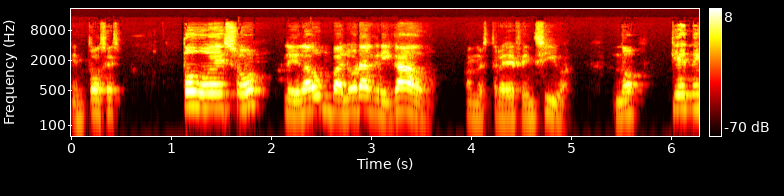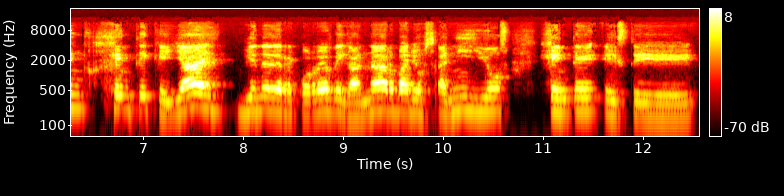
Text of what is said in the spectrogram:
Entonces, todo eso le da un valor agregado a nuestra defensiva, ¿no? Tienen gente que ya viene de recorrer, de ganar varios anillos, gente, este,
